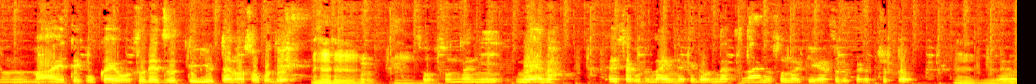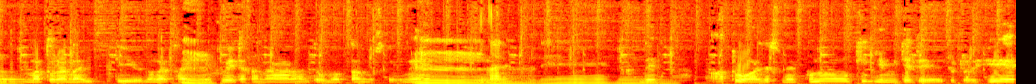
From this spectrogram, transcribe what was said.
うん、まあ、あえて誤解を恐れずって言ったのはそこで、うん。そ、そんなにね、あの、大したことないんだけど、なんとなくそんな気がするから、ちょっと、うん。うん。うん、まあ、取らないっていうのが最近増えたかななんて思ったんですけどうね。ん。なるほどね。うんであとはあれですね、この記事見てて、ちょっとへえ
